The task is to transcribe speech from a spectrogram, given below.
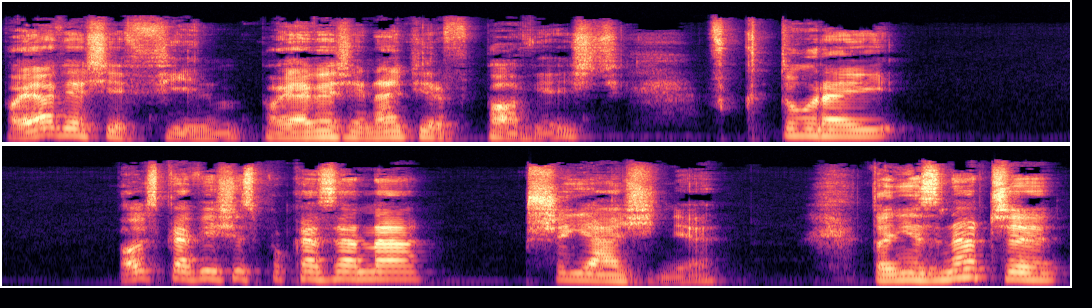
pojawia się film, pojawia się najpierw powieść, w której polska wieś jest pokazana przyjaźnie. To nie znaczy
